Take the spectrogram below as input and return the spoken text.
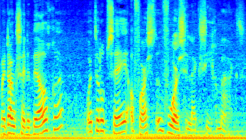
Maar dankzij de Belgen wordt er op zee alvast een voorselectie gemaakt.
